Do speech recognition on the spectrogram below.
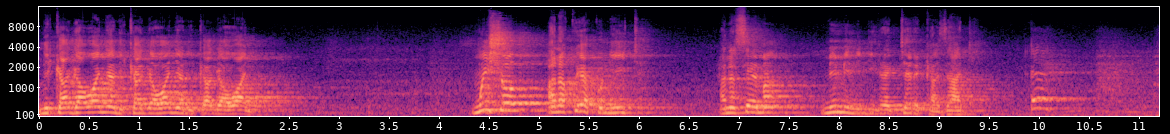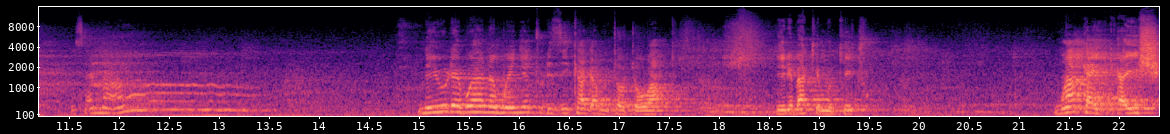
Nikagawanya, nikagawanya, nikagawanya. Mwisho anakuya kuniita, anasema mimi ni direkteri Kazadi. Eh, nasema "Ah, ni yule bwana mwenye tulizikaga mtoto wake, ilibaki mkichwa. Mwaka ikaisha,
